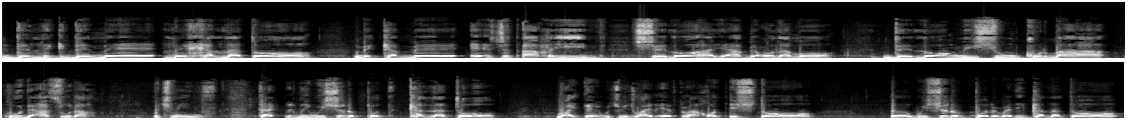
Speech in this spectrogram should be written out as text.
דלקדמה לחלתו מקמה אשת אחיו שלא היה בעולמו דלא משום קורבה הוא דאסורה which means technically we should have put kalato right there, which means right after achot ishto, uh, we should have put already kalato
